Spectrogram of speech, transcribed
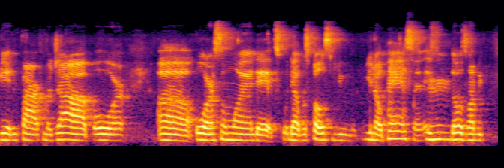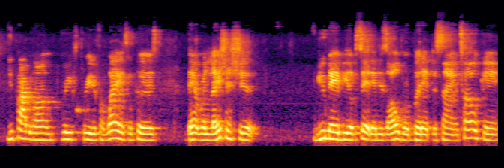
getting fired from a job or uh or someone that's that was close to you you know passing Mhm. those gonna be you probably gonna grieve three different ways because that relationship you may be upset that it's over but at the same token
